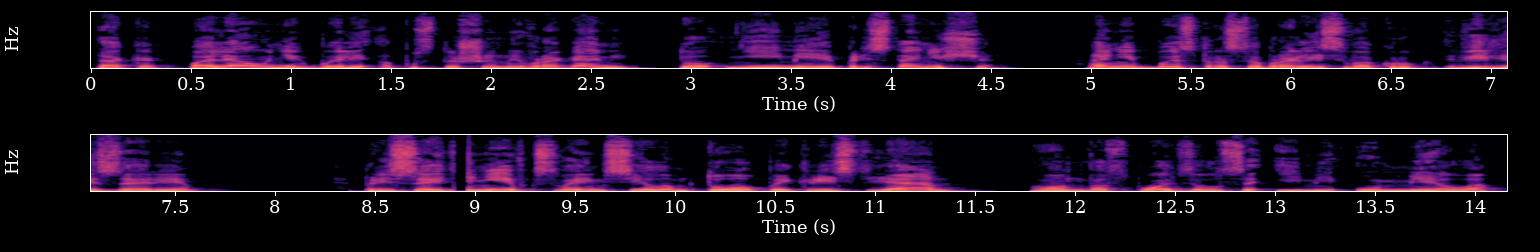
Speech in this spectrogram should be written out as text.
Так как поля у них были опустошены врагами, то, не имея пристанища, они быстро собрались вокруг Велизария. Присоединив к своим силам толпы крестьян, он воспользовался ими умело,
